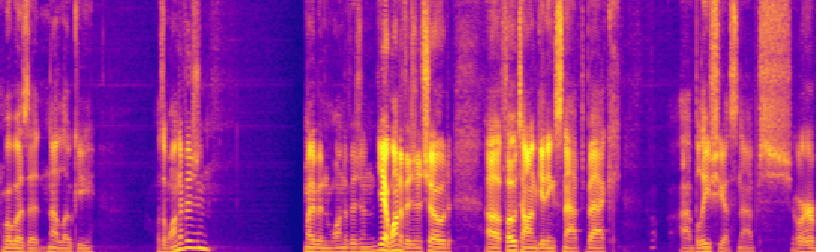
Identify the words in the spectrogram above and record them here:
what was it? Not Loki. Was it WandaVision? Might have been WandaVision. Yeah, WandaVision showed uh, Photon getting snapped back. I believe she got snapped, or her.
